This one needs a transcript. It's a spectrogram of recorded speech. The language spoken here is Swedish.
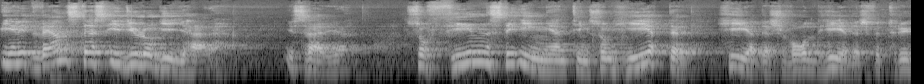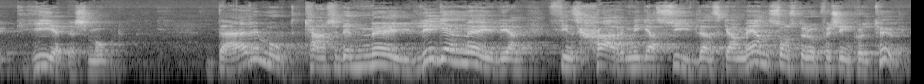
Enligt vänsterns ideologi här i Sverige så finns det ingenting som heter hedersvåld, hedersförtryck, hedersmord. Däremot kanske det möjligen, möjligen finns charmiga sydländska män som står upp för sin kultur.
